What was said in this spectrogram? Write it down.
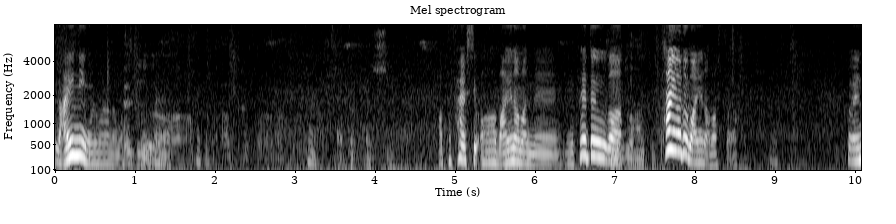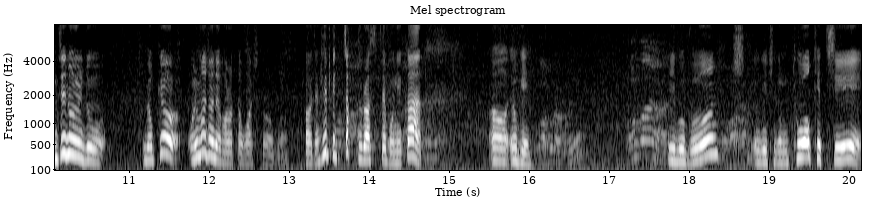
라이닝 얼마나 남았어요? 헤드 네. 앞에 80. 앞에 80. 아 많이 남았네. 이 패드가 한 그- 타이어도 많이 남았어요. 그 엔진 오일도 몇 개월 얼마 전에 갈았다고 하시더라고요. 어제 햇빛 쫙 들어왔을 때 보니까 어 여기 이 부분 여기 지금 도어 캐치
